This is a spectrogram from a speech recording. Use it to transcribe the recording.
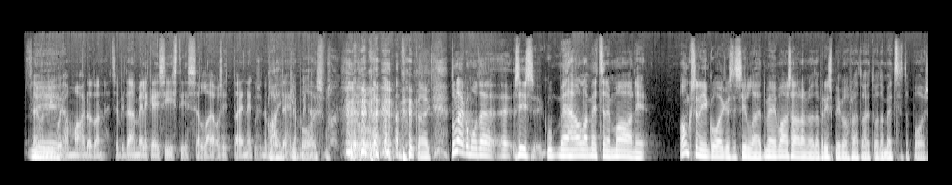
Se on Niin. niinku ihan mahdoton. että Se pitää melkein siistiä sellainen osittain ennen kuin sinne voi Kaikki tehdä pois. mitään. Tuleeko muuten, eh, siis kun mehän ollaan metsäinen maa, niin onko se niin kuin oikeasti sillä että me ei vaan saada noita frisbeegolf-ratoja tuolta metsästä pois?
